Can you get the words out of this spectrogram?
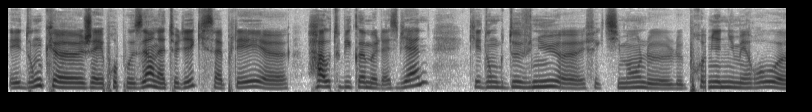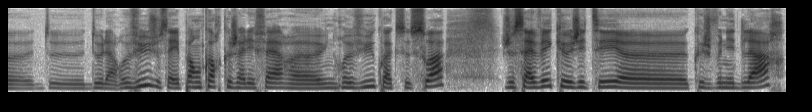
Et donc j'avais proposé un atelier qui s'appelait How to Become a Lesbian qui est donc devenu euh, effectivement le, premier numéro euh, de, la revue. Je ne savais pas encore que j'allais faire euh, une revue, quoi que ce soit. Je savais que j'étais, que je venais de l'art,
